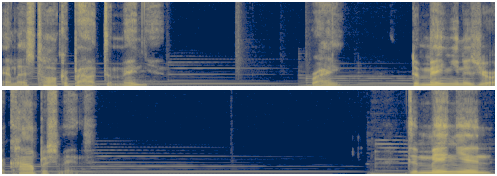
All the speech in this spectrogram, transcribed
And let's talk about dominion, right? Dominion is your accomplishments. Dominion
